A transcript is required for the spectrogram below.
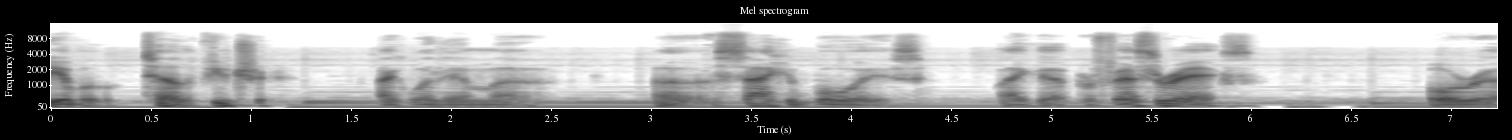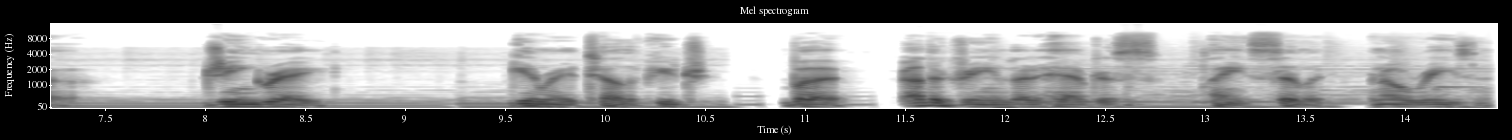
Be able to tell the future. Like one of them uh, uh, psychic boys, like uh, Professor X or uh, Jean Grey, getting ready to tell the future. But mm-hmm. other dreams I'd have just plain silly for no reason.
